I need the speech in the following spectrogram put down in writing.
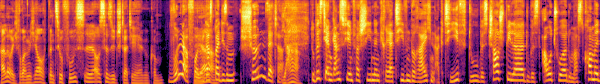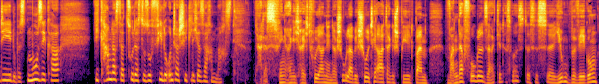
Hallo, ich freue mich auch. Bin zu Fuß äh, aus der Südstadt hierher gekommen. Wundervoll. Ja. Und das bei diesem schönen Wetter. Ja. Du bist ja in ganz vielen verschiedenen kreativen Bereichen aktiv. Du bist Schauspieler, du bist Autor, du machst Comedy, du bist Musiker. Wie kam das dazu, dass du so viele unterschiedliche Sachen machst? Ja, das fing eigentlich recht früh an. In der Schule habe ich Schultheater gespielt beim Wandervogel. Sagt ihr das was? Das ist äh, Jugendbewegung.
